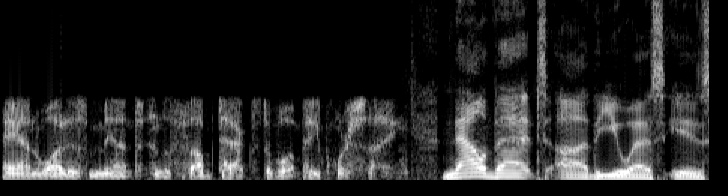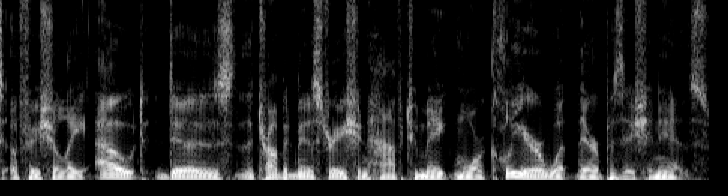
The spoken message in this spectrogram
and what is meant in the subtext of what people are saying. Now that uh, the U.S. is officially out, does the Trump administration have to make more clear what their position is?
